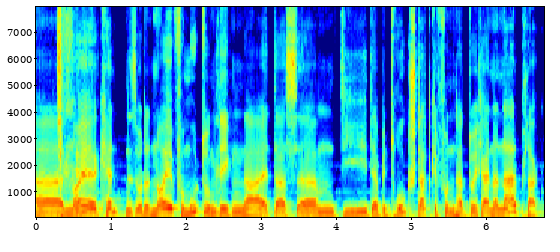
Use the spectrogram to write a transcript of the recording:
Äh, neue Erkenntnisse oder neue Vermutungen legen nahe, dass ähm, die, der Betrug stattgefunden hat durch einen Analplug,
